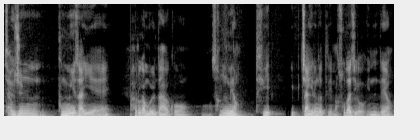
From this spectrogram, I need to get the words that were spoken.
자, 요즘 북미 사이에 하루가 멀다 하고 어, 성명, 트윗, 입장 이런 것들이 막 쏟아지고 있는데요.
